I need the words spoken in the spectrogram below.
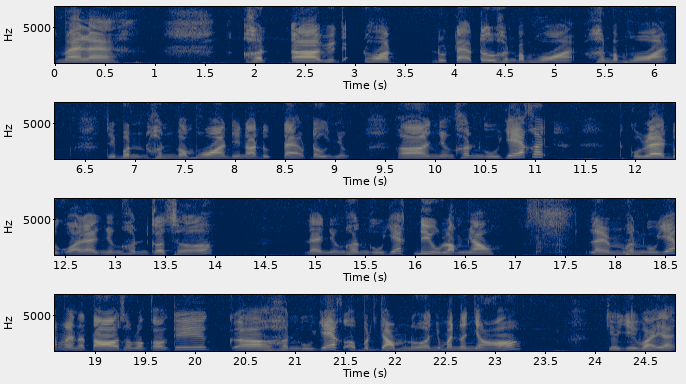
mà là hình uh, viên gạch hoa được tạo từ hình bông hoa hình bông hoa ấy. Thì bình hình bông hoa thì nó được tạo từ những uh, những hình ngũ giác ấy. Cũng là được gọi là những hình cơ sở là những hình ngũ giác đều lầm nhau. Làm hình ngũ giác mà nó to xong là có cái uh, hình ngũ giác ở bên trong nữa nhưng mà nó nhỏ. Kiểu như vậy ấy.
